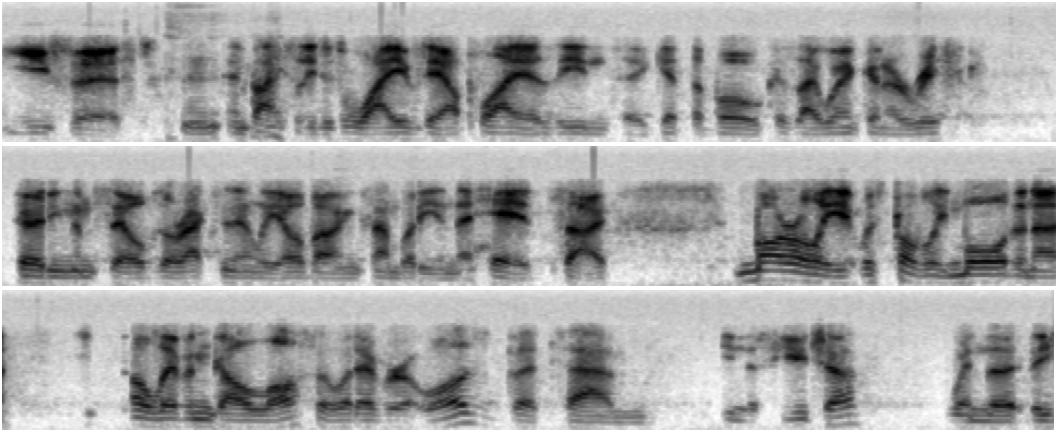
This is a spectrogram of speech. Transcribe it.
you first. And, and basically just waved our players in to get the ball because they weren't going to risk hurting themselves or accidentally elbowing somebody in the head. So morally, it was probably more than a 11 goal loss or whatever it was. But um, in the future, when the, the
